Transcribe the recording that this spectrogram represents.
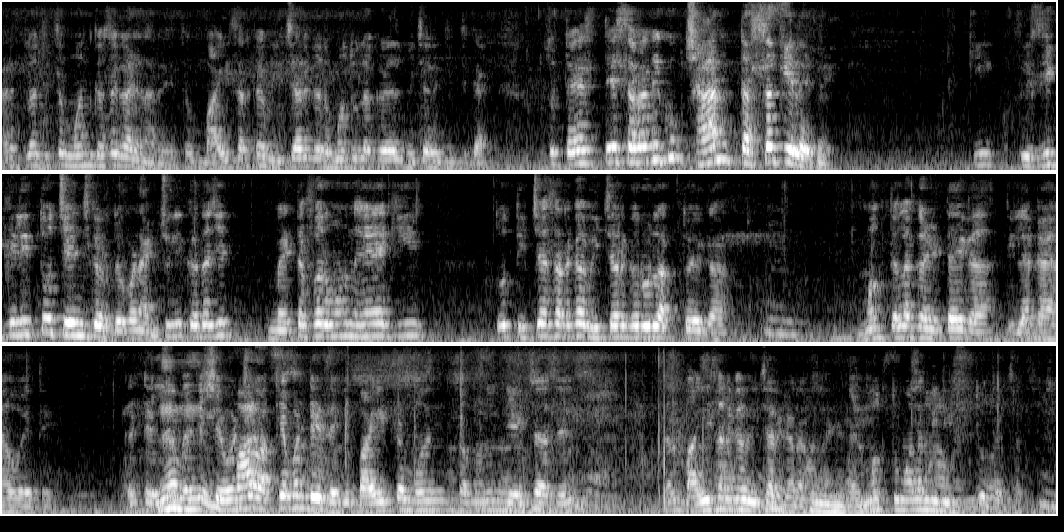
अरे तुला तिचं मन कसं कळणार आहे? तो बाईसारखा विचार कर मग तुला कळेल बिचारी तिची काय. सो ते ते सरांनी खूप छान तसं केलंय ते. की फिजिकली तो चेंज करतोय पण ऍक्च्युली कदाचित मेटाफर म्हणून हे आहे की तो तिच्यासारखा विचार करू लागतोय का? मग त्याला कळतंय का? तिला काय हवंय ते? कारण म्हणजे शेवटचं वाक्य पण तेच आहे की बाईचं मन समजून घ्यायचं असेल तर बाईसारखा विचार करावा. लागेल मग तुम्हाला मी दिसतो त्याच्यात.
